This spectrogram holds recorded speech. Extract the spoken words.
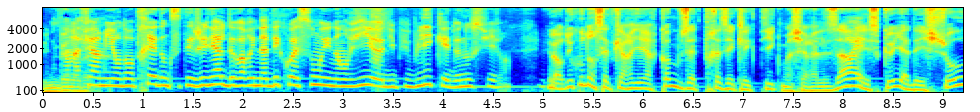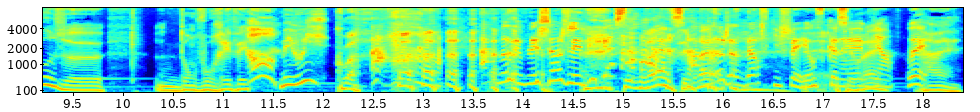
Une belle... On a fait un million d'entrées, donc c'était génial de voir une adéquation, une envie euh, du public et de nous suivre. Alors du coup, dans cette carrière, comme vous êtes très éclectique, ma chère Elsa, Ouais. est-ce qu'il y a des choses euh, dont vous rêvez Oh, mais oui Quoi Arnaud Desplechin, je l'ai dit. C'est vrai, c'est vrai. Arnaud, j'adore ce qu'il fait. On se connaît bien. Ouais. Ah ouais.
